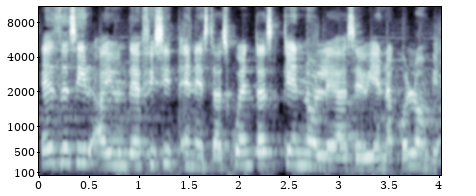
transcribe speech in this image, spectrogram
es decir, hay un déficit en estas cuentas que no le hace bien a Colombia.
